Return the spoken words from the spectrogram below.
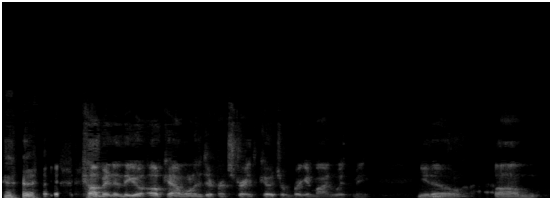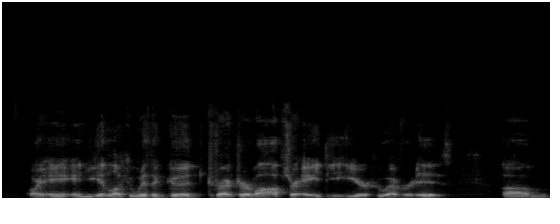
come in and they go, okay, I want a different strength coach. I'm bringing mine with me. You know, um, or and, you get lucky with a good director of ops or AD or whoever it is. Um,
